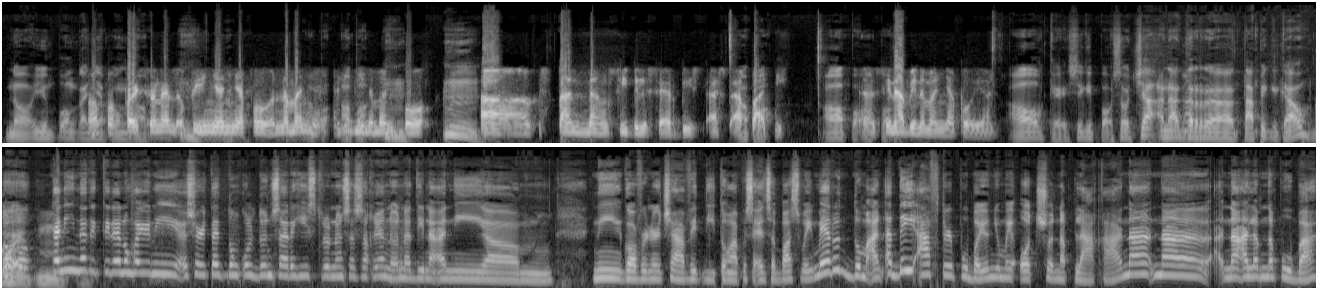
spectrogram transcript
No, yun po ang kanya Opo, pong personal opinion niya po naman. Opo, Hindi opo. naman po ah, stand ng civil service as a Opo. body. Opo, Uh, opo. sinabi naman niya po yon. Okay, sige po. So, Cha, another uh, topic ikaw? Go Oo. ahead. Mm. Kanina tinanong kayo ni Sir Ted tungkol dun sa rehistro ng sasakyan no, na dinaan ni um, ni Governor Chavit dito nga po sa EDSA Busway. Meron dumaan a day after po ba yun yung may 8 na plaka na na, na alam na po ba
